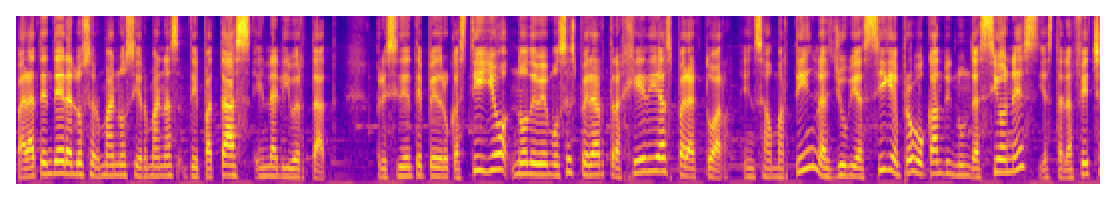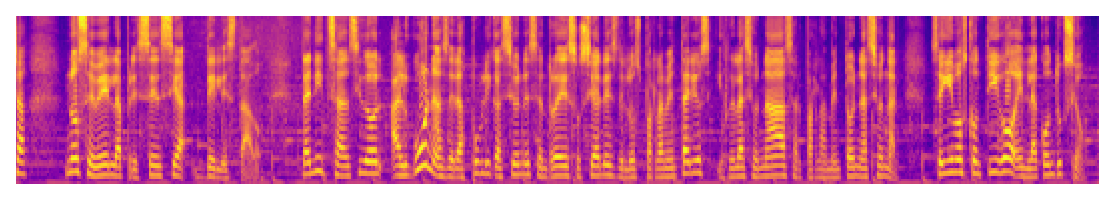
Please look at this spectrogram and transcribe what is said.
para atender a los hermanos y hermanas de Patás en la libertad. Presidente Pedro Castillo, no debemos esperar tragedias para actuar. En San Martín las lluvias siguen provocando inundaciones y hasta la fecha no se ve la presencia del Estado. Danitza han sido algunas de las publicaciones en redes sociales de los parlamentarios y relacionadas al Parlamento Nacional. Seguimos contigo en la conducción.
